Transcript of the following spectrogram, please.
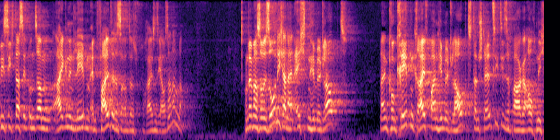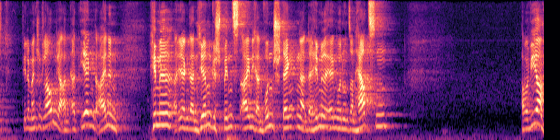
wie sich das in unserem eigenen Leben entfaltet, das, das reißen sie auseinander. Und wenn man sowieso nicht an einen echten Himmel glaubt, einen konkreten, greifbaren Himmel glaubt, dann stellt sich diese Frage auch nicht. Viele Menschen glauben ja an, an irgendeinen Himmel, an irgendein Hirngespinst eigentlich, an Wunschdenken, an der Himmel irgendwo in unseren Herzen. Aber wir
